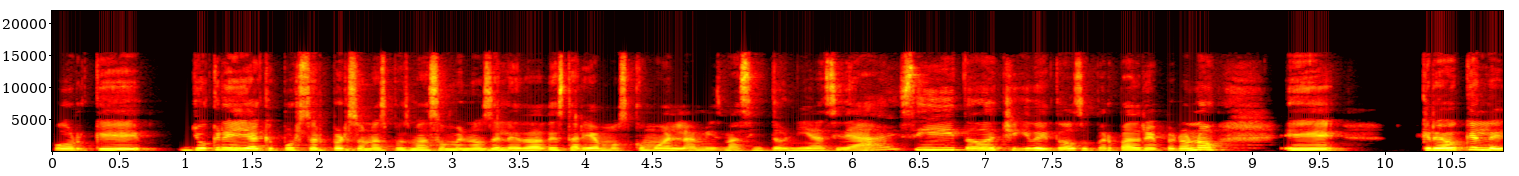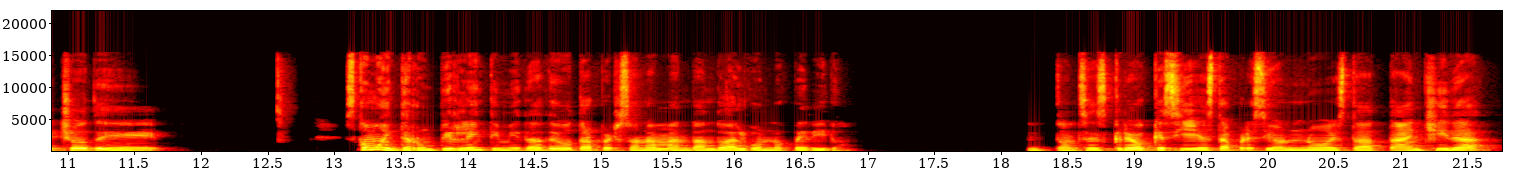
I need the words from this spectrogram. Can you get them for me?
porque yo creía que por ser personas pues más o menos de la edad estaríamos como en la misma sintonía, así de, ay, sí, todo chido y todo súper padre, pero no, eh, creo que el hecho de... Es como interrumpir la intimidad de otra persona mandando algo no pedido. Entonces creo que sí, esta presión no está tan chida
